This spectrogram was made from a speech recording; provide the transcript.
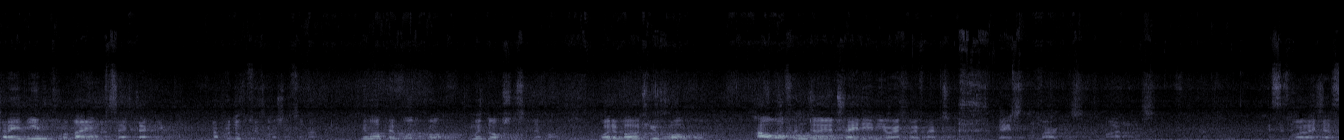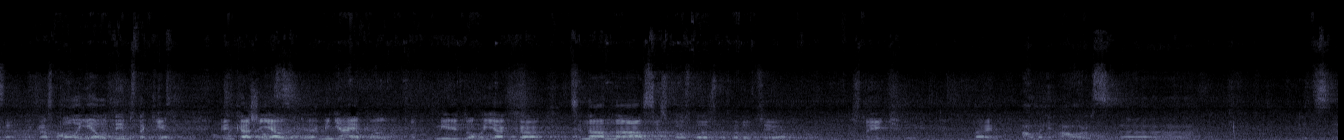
трейдін продаємо цю техніку. На продукцію хороша ціна. Нема прибутку, ми довше сидимо. What about you, Paul? How often do you trade in your equipment? Based on the markets and commodities. This is what I just said. Якраз Пол є одним з таких. Він каже, я е, міняю по, по мірі того, як е, ціна на сільськогосподарську продукцію. How many hours uh, it's, uh,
